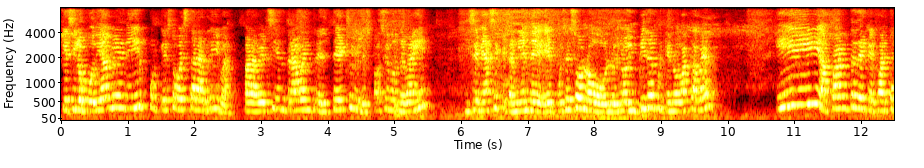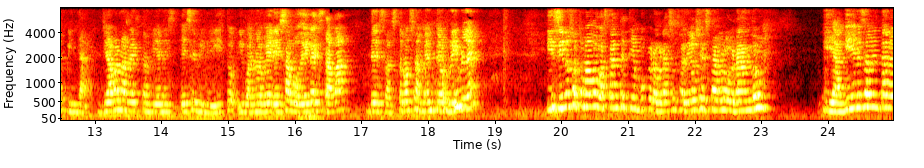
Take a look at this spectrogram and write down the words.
que si lo podía medir porque esto va a estar arriba, para ver si entraba entre el techo y el espacio donde va a ir. Y se me hace que también de, eh, pues eso lo, lo, impide porque no va a caber. Y aparte de que falta pintar, ya van a ver también ese videito y van a ver, esa bodega estaba desastrosamente horrible. Y sí nos ha tomado bastante tiempo, pero gracias a Dios se está logrando. Y aquí en esa ventana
